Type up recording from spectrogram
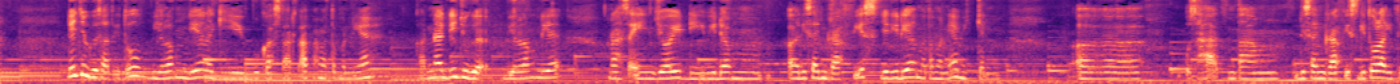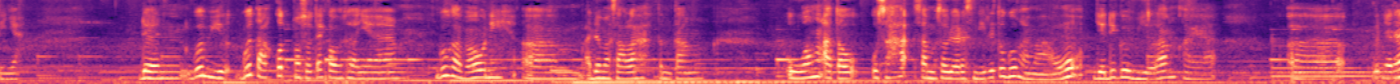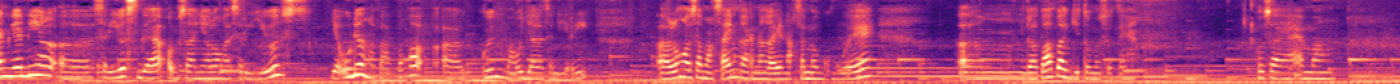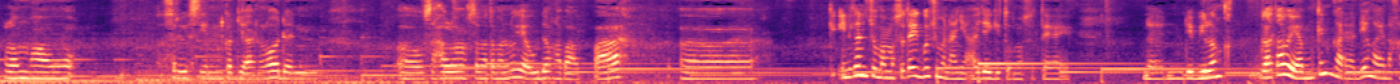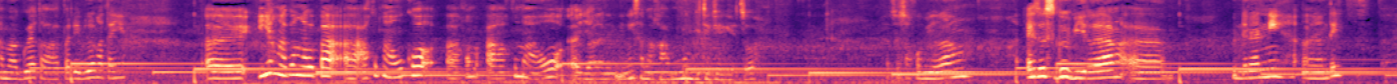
dia juga saat itu bilang dia lagi buka startup sama temennya karena dia juga bilang dia ngerasa enjoy di bidang uh, desain grafis jadi dia sama temannya bikin uh, usaha tentang desain grafis gitulah intinya dan gue gue takut maksudnya kalau misalnya gue gak mau nih um, ada masalah tentang uang atau usaha sama saudara sendiri tuh gue gak mau. Jadi gue bilang kayak uh, beneran gak nih uh, serius gak kalau misalnya lo gak serius ya udah nggak apa-apa kok uh, gue mau jalan sendiri. Uh, lo nggak usah maksain karena nggak enak sama gue nggak um, apa-apa gitu maksudnya. Kalau saya emang lo mau seriusin kerjaan lo dan uh, usaha lo sama teman lo ya udah nggak apa-apa. Uh, ini kan cuma maksudnya gue cuma nanya aja gitu maksudnya. Dan dia bilang nggak tahu ya mungkin karena dia nggak enak sama gue atau apa dia bilang katanya uh, iya nggak apa nggak apa uh, aku mau kok aku aku mau uh, jalan ini sama kamu gitu kayak gitu. Terus aku bilang eh terus gue bilang uh, beneran nih uh, nanti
